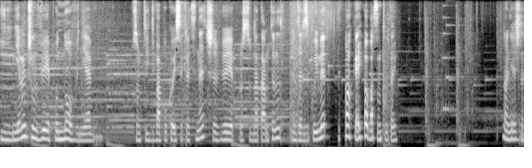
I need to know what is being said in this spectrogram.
I nie wiem, czy on wyje ponownie. Są tutaj dwa pokoje sekretne, czy wyje po prostu na tamten, więc zaryzykujmy. Okej, oba są tutaj. No nieźle.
